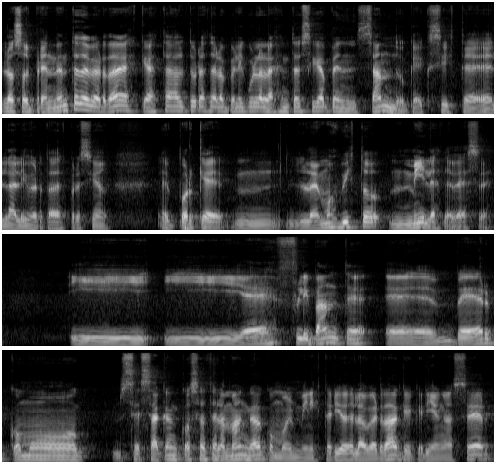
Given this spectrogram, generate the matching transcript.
lo sorprendente de verdad es que a estas alturas de la película la gente siga pensando que existe la libertad de expresión, eh, porque mm, lo hemos visto miles de veces. Y, es flipante eh, ver cómo se sacan cosas de la manga, como el Ministerio de la Verdad que querían hacer,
